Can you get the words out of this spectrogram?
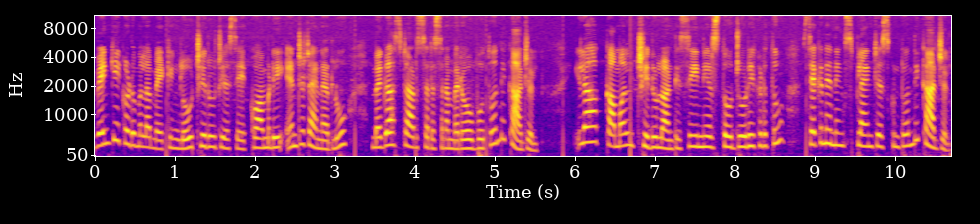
వెంకీ కొడుమల మేకింగ్లో చిరు చేసే కామెడీ ఎంటర్టైనర్లు మెగాస్టార్ సరసన మెరవబోతోంది కాజల్. ఇలా కమల్ చిరు లాంటి సీనియర్స్తో జోడీ కడుతూ సెకండ్ ఇన్నింగ్స్ ప్లాన్ చేసుకుంటోంది కాజల్.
